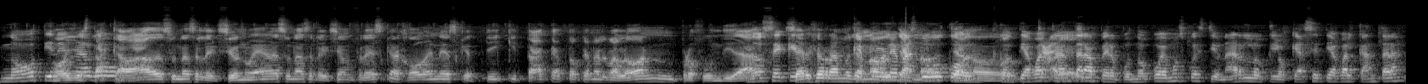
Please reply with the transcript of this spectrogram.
no tiene Oye, está acabado, es una selección nueva, es una selección fresca, jóvenes que tiki taka tocan el balón, profundidad. No sé qué, Sergio Ramos qué ya no, problemas tuvo con, con Tiago Alcántara, pero pues no podemos cuestionar lo, lo que hace Tiago Alcántara.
